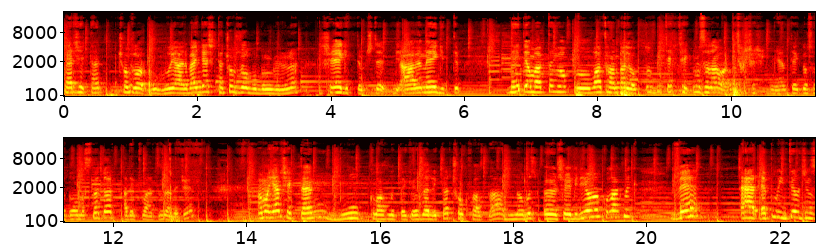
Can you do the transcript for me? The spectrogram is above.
gerçekten çok zor bulundu. Yani ben gerçekten çok zor buldum bu ürünü. Şeye gittim işte bir AVM'ye gittim. Mediamarkt'ta yoktu, Vatan'da yoktu. Bir tek Teknosa'da vardı. Çok şaşırdım yani Teknosa'da olmasına 4 adet vardı sadece. Ama gerçekten bu kulaklıktaki özellikler çok fazla. Nabız ölçebiliyor kulaklık ve eğer Apple Intelligence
